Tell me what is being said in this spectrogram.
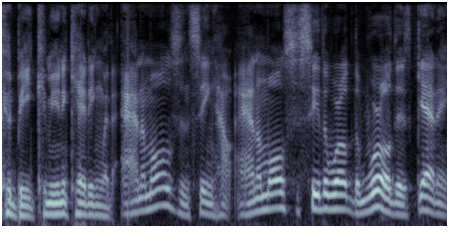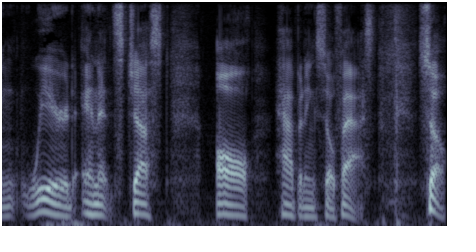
could be communicating with animals and seeing how animals see the world. The world is getting weird, and it's just all happening so fast. So,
